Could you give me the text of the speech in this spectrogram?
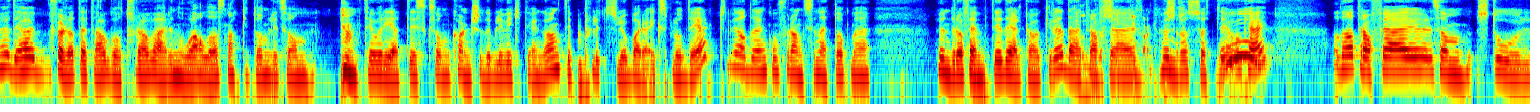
Ja, jeg føler at dette har gått fra å være noe alle har snakket om litt sånn teoretisk som kanskje det blir viktig en gang, til plutselig å bare ha eksplodert. Vi hadde en konferanse nettopp med 150 deltakere. Der traff 170 jeg faktisk. 170, ok. Og da traff jeg liksom stor,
